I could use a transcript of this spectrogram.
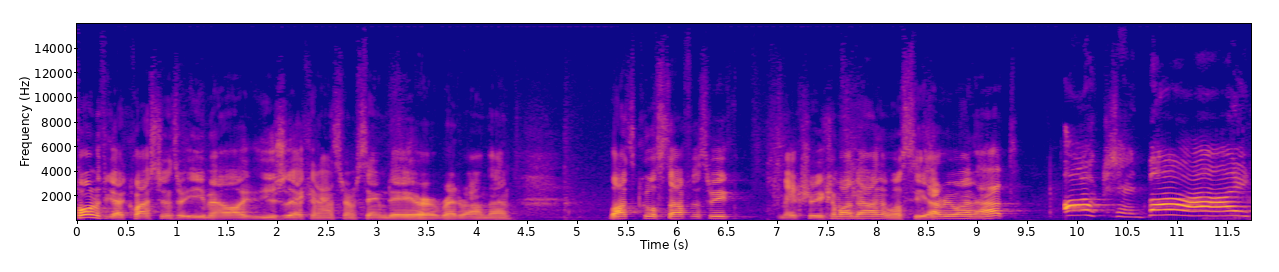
Phone if you got questions or email. Usually I can answer them same day or right around then. Lots of cool stuff this week. Make sure you come on down and we'll see everyone at auction. Bye.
